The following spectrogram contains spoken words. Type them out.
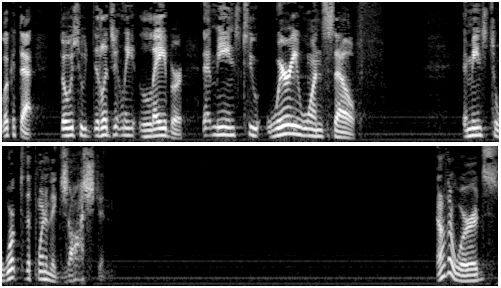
Look at that. Those who diligently labor. That means to weary oneself. It means to work to the point of exhaustion. In other words,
